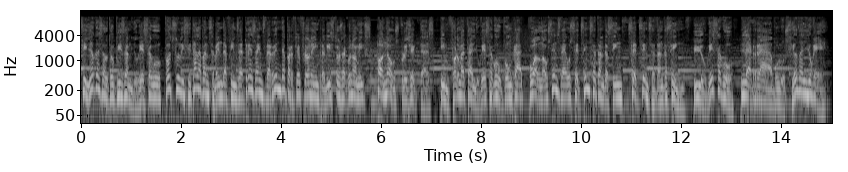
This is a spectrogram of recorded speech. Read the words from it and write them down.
Si llogues el teu pis amb lloguer segur, pots sol·licitar l'avançament de fins a 3 anys de renda per fer front a imprevistos econòmics o nous projectes. Informa't a lloguersegur.cat o al 910 775 775. Lloguer segur, la revolució del lloguer.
